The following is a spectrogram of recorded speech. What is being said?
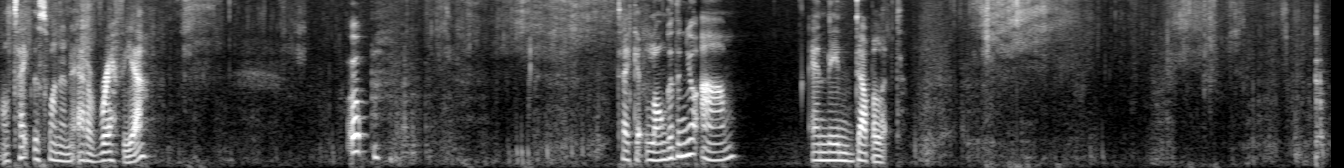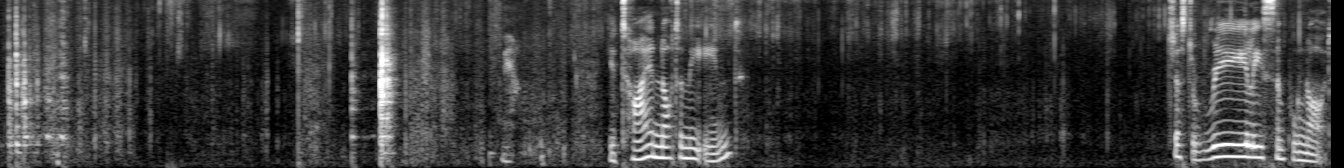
I'll take this one and out of raffia. Oh. Take it longer than your arm and then double it. Now, you tie a knot in the end Just a really simple knot,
